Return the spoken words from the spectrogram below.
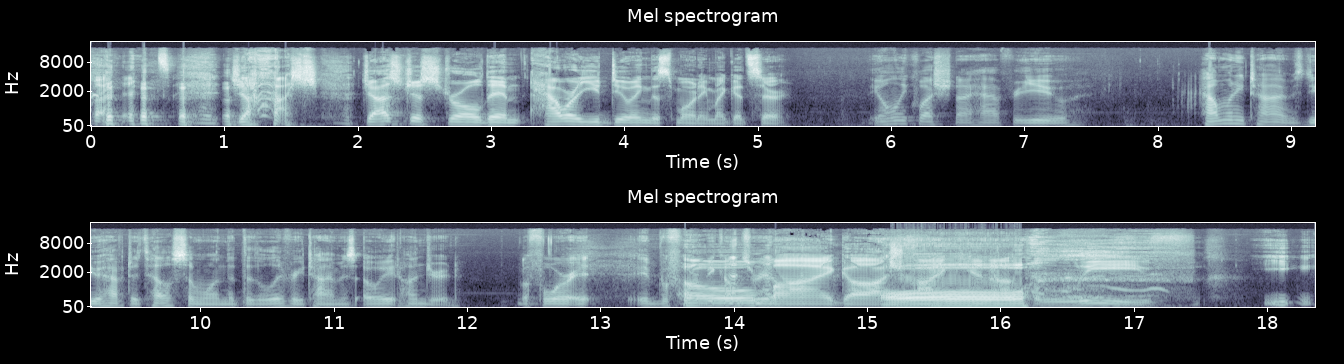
But Josh, Josh just strolled in. How are you doing this morning, my good sir? The only question I have for you how many times do you have to tell someone that the delivery time is 0800 before it, it before it oh becomes Oh real? my gosh! Oh. I cannot believe. You,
